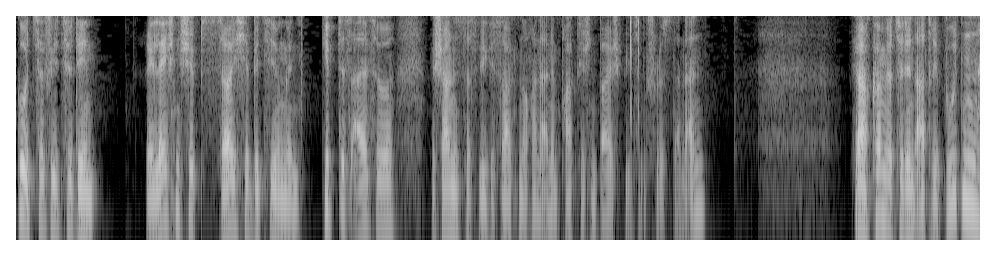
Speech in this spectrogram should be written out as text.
Gut, soviel zu den Relationships. Solche Beziehungen gibt es also. Wir schauen uns das wie gesagt noch an einem praktischen Beispiel zum Schluss dann an. Ja, kommen wir zu den Attributen.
